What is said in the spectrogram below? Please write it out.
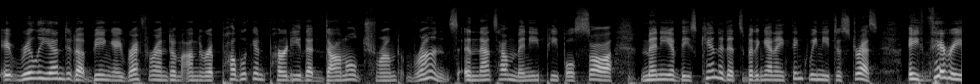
it really ended up being a referendum on the Republican Party that Donald Trump runs. And that's how many people saw many of these candidates. But again, I think we need to stress a very,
